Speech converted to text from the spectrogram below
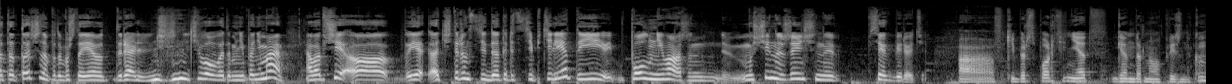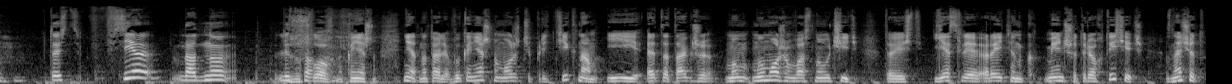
это точно, потому что я вот реально ничего в этом не понимаю. А вообще э, от 14 до 35 лет и пол не важен. Мужчины, женщины, всех берете? А в киберспорте нет гендерного признака. Угу. То есть все на одно лицо. Безусловно, конечно. Нет, Наталья, вы, конечно, можете прийти к нам, и это также мы, мы можем вас научить. То есть, если рейтинг меньше трех тысяч, значит,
